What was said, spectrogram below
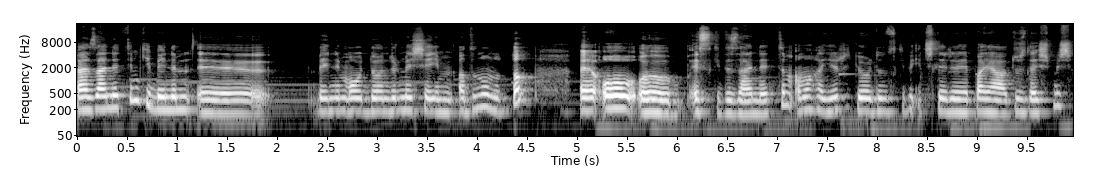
Ben zannettim ki benim e, benim o döndürme şeyim adını unuttum. E, o e, eskidi zannettim ama hayır gördüğünüz gibi içleri bayağı düzleşmiş.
